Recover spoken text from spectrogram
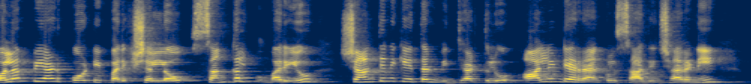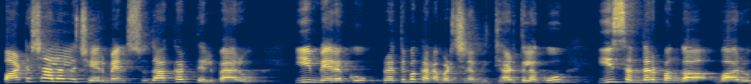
ఒలింపియాడ్ పోటీ పరీక్షల్లో సంకల్ప్ మరియు శాంతినికేతన్ విద్యార్థులు ఆల్ ఇండియా ర్యాంకులు సాధించారని పాఠశాలల చైర్మన్ సుధాకర్ తెలిపారు. ఈ మేరకు ప్రతిభ కనబరిచిన విద్యార్థులకు ఈ సందర్భంగా వారు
